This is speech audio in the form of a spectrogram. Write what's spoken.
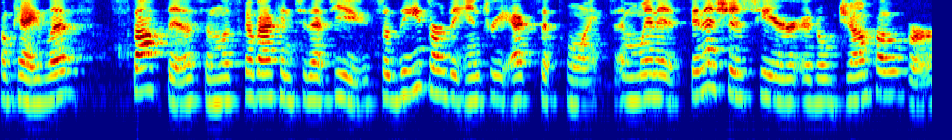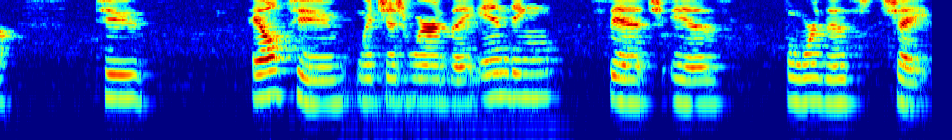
Okay, let's stop this and let's go back into that view. So these are the entry exit points and when it finishes here it'll jump over to L2 which is where the ending stitch is for this shape.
